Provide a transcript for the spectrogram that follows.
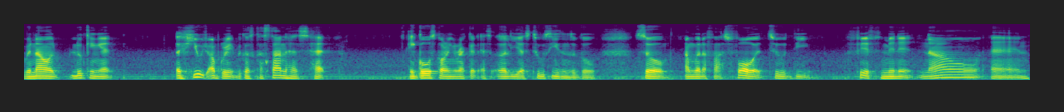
we're now looking at a huge upgrade because Castagne has had a goal scoring record as early as two seasons ago. So I'm gonna fast forward to the fifth minute now, and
